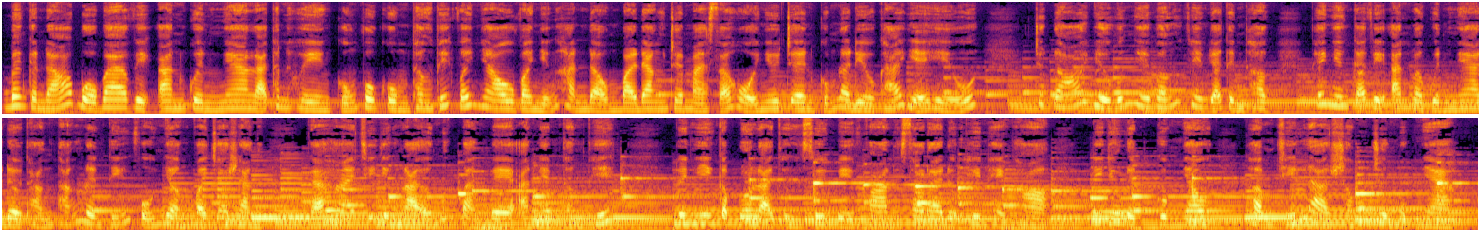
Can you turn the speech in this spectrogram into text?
Bên cạnh đó, bộ ba Việt Anh, Quỳnh Nga, Lã Thanh Huyền cũng vô cùng thân thiết với nhau và những hành động bài đăng trên mạng xã hội như trên cũng là điều khá dễ hiểu. Trước đó, dù vẫn nghi vấn phim giả tình thật, thế nhưng cả Việt Anh và Quỳnh Nga đều thẳng thắn lên tiếng phủ nhận và cho rằng cả hai chỉ dừng lại ở mức bạn bè anh em thân thiết. Tuy nhiên, cặp đôi lại thường xuyên bị fan sau ra được hiên hẹn hò, đi du lịch cùng nhau, thậm chí là sống chung một nhà.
